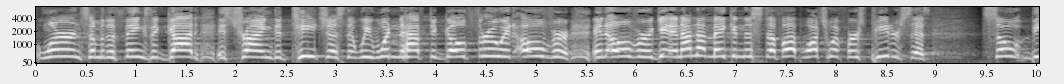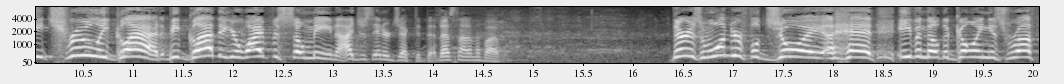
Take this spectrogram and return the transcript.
learn some of the things that God is trying to teach us that we wouldn't have to go through it over and over again. And I'm not making this stuff up. Watch what First Peter says. So be truly glad. Be glad that your wife is so mean. I just interjected that. That's not in the Bible. There is wonderful joy ahead, even though the going is rough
